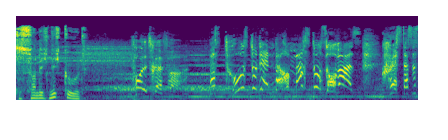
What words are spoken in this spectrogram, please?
Das fand ich nicht gut. Volltreffer! Was tust du denn? Warum machst du sowas? Chris, das ist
